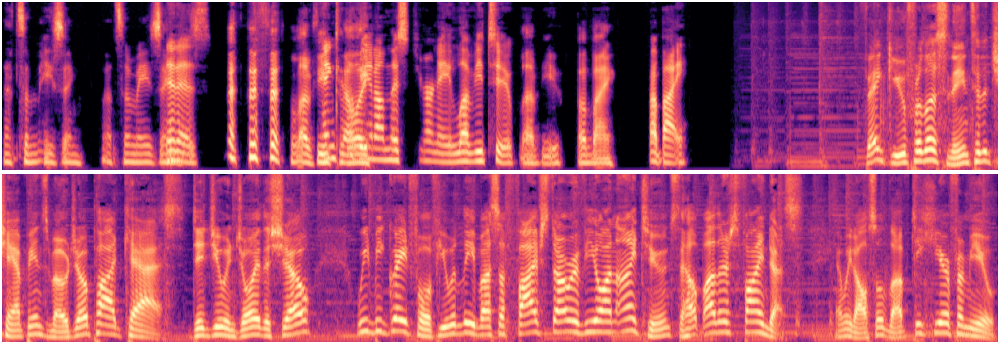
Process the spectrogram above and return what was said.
That's amazing. That's amazing. It is. Love you, Thanks Kelly. for being on this journey. Love you too. Love you. Bye bye. Bye bye. Thank you for listening to the Champions Mojo podcast. Did you enjoy the show? We'd be grateful if you would leave us a five star review on iTunes to help others find us. And we'd also love to hear from you.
